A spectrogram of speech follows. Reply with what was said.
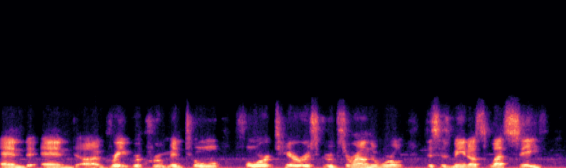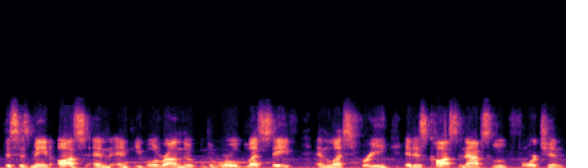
and and uh, great recruitment tool for terrorist groups around the world. This has made us less safe. This has made us and, and people around the, the world less safe and less free. It has cost an absolute fortune.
